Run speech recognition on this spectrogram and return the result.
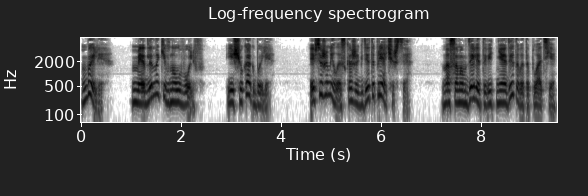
«Были», — медленно кивнул Вольф. «Еще как были. И все же, милая, скажи, где ты прячешься? На самом деле ты ведь не одета в это платье,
